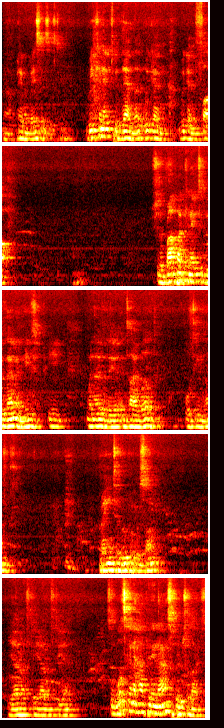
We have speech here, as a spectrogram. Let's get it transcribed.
You know, pay my obeisances to you. We connect with them, we're going, we're going far. Srila Prabhupada connected with them and he, he went over the entire world 14 times. Praying to Rupa Goswami year after year after year. So what's going to happen in our spiritual lives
